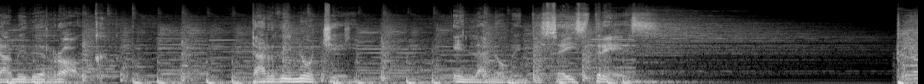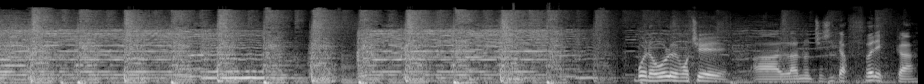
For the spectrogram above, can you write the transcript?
Háblame de rock. Tarde y noche en la 963. Bueno, volvemos, che, a la nochecita fresca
